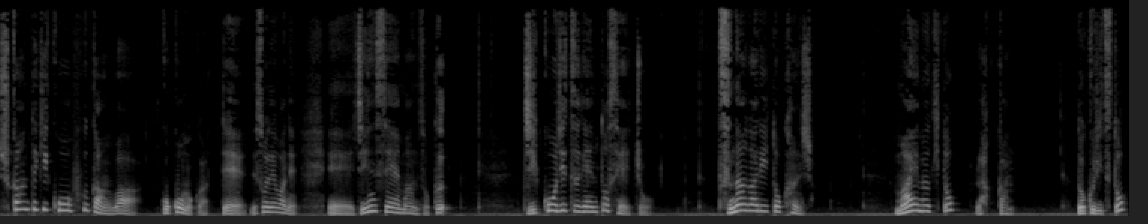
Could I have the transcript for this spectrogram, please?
主観的幸福感は5項目あってでそれはね、えー人生満足自己実現と成長つながりと感謝前向きと楽観独立と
